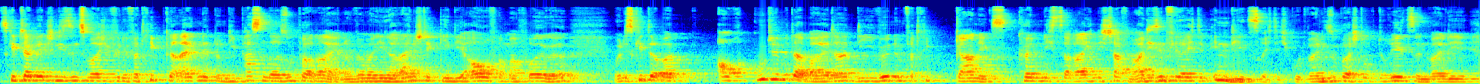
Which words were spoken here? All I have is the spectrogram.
es gibt ja Menschen, die sind zum Beispiel für den Vertrieb geeignet und die passen da super rein. Und wenn man die da reinsteckt, gehen die auf, haben Erfolge. Und es gibt aber auch gute Mitarbeiter, die würden im Vertrieb gar nichts, können nichts erreichen, nichts schaffen. Aber die sind vielleicht im Innendienst richtig gut, weil die super strukturiert sind, weil die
